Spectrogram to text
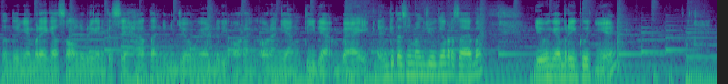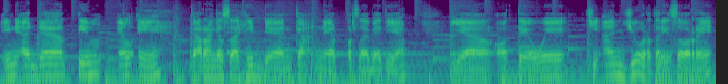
tentunya mereka selalu diberikan kesehatan dan jauhan dari orang-orang yang tidak baik. Dan kita simak juga persahabat di unggahan berikutnya. Ini ada tim LE, Kak Rangga Sahid dan Kak Ner, persahabat ya, yang OTW Cianjur tadi sore.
